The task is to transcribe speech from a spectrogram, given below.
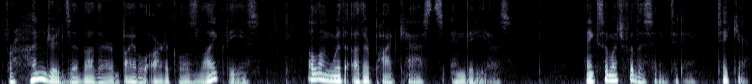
for hundreds of other Bible articles like these, along with other podcasts and videos. Thanks so much for listening today. Take care.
